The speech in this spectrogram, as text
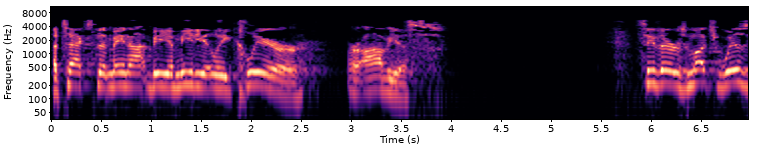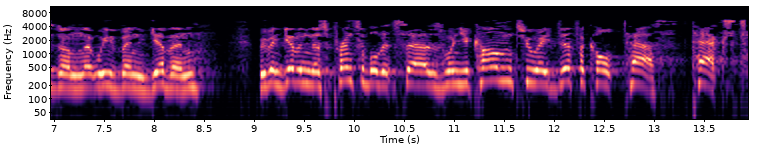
A text that may not be immediately clear or obvious. See, there's much wisdom that we've been given. We've been given this principle that says when you come to a difficult test, text,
